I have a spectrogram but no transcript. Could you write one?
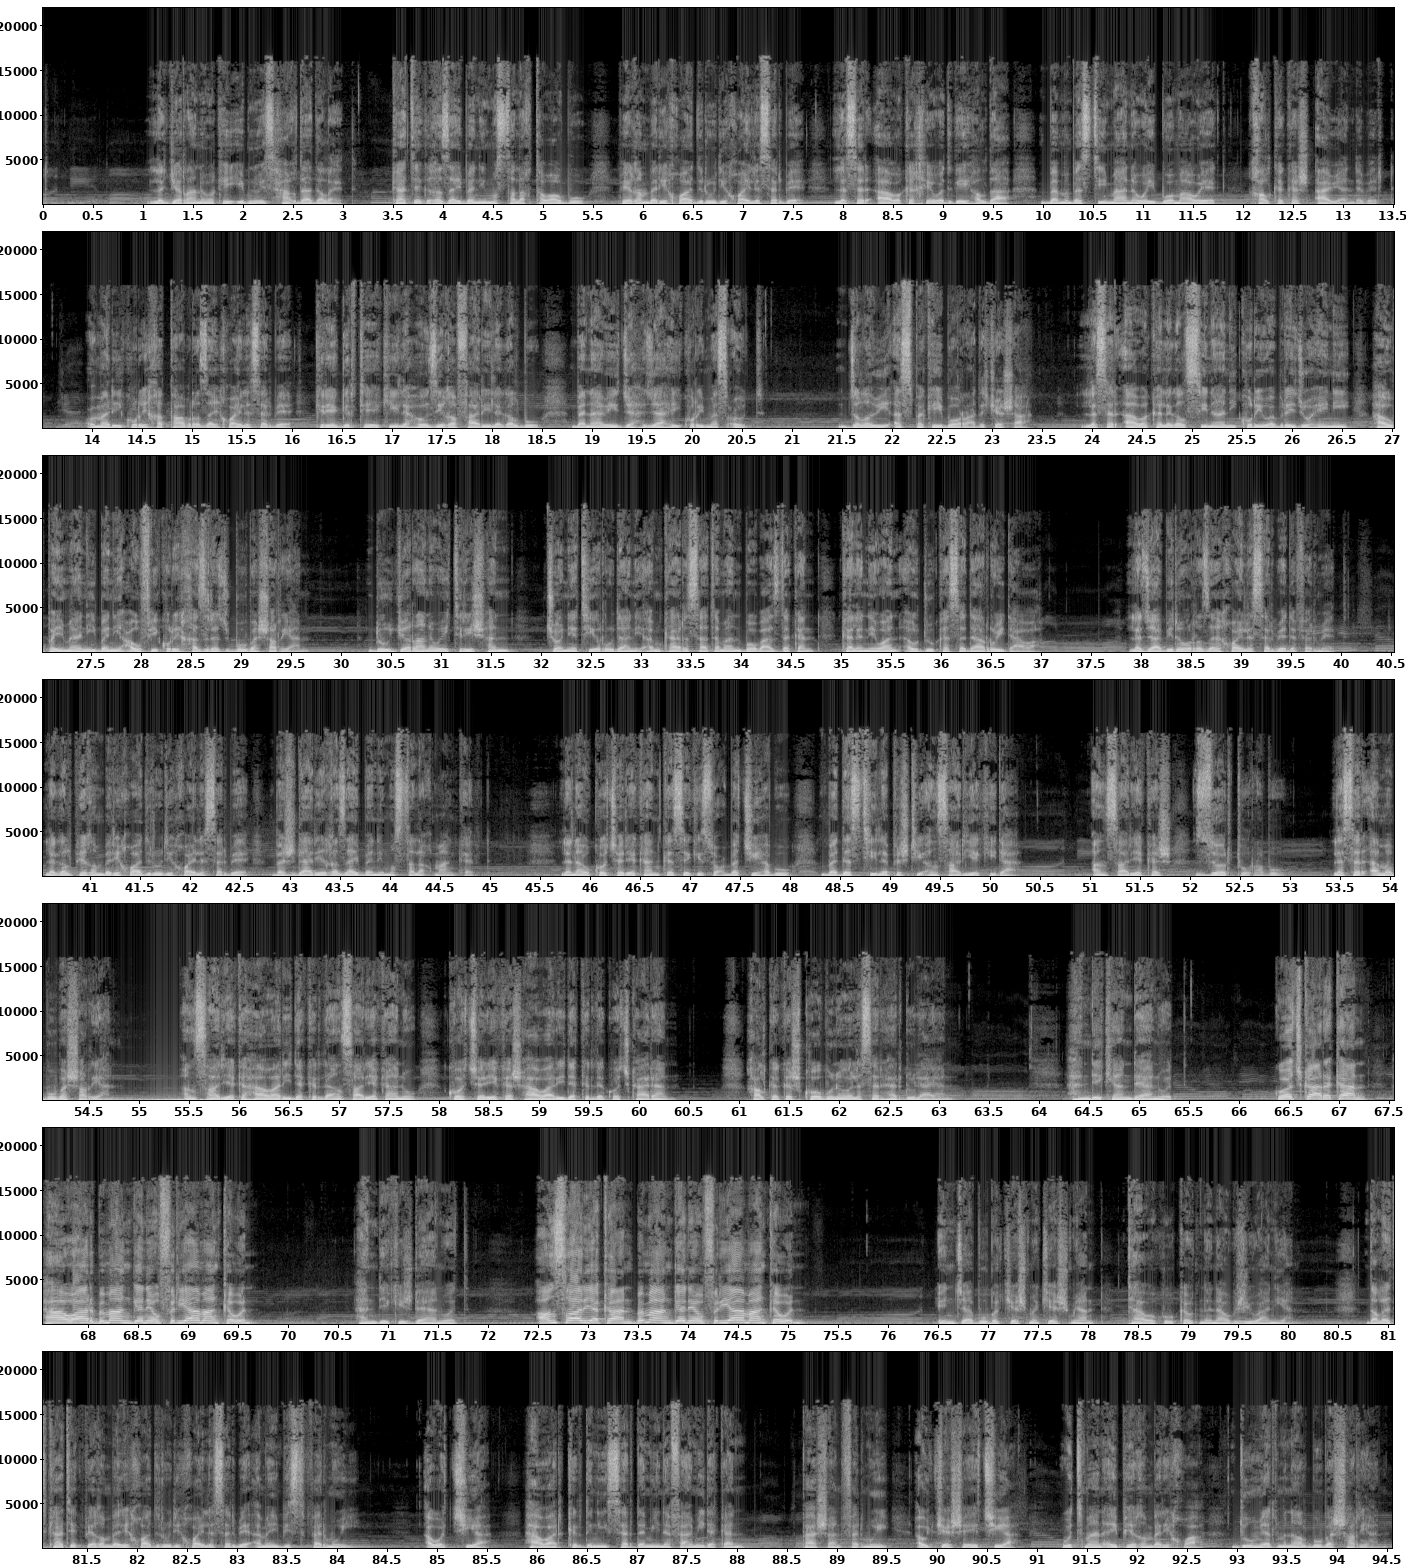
لە گێڕانەوەکەی ئیبن و ئیسحاقدا دەڵێت کاتێک غەزای بەنی مستەلق تەواو بوو پێغەمبەری خوا درودی خوای لەسەر بێ لەسەر ئاوەکە خێوەتگەی هەڵدا بە مەبەستی مانەوەی بۆ ماوەیەک خەڵکەکەش ئاویان دەبرد عومەری کوڕی خەتاب ڕەزای خوای لەسەر بێ کرێگرتێکی لە هۆزی غەفاری لەگەڵ بوو بە ناوی جەهجاهی کوڕی مەسعود جڵەوی ئەسپەکەی بۆ ڕادەکێشا لەسەر ئاوەکە لەگەڵ سینانی کوڕی وەبرەی جوهێنی هاوپەیمانی بەنی عوفی کوڕی خەزرەج بوو بە شەڕیان دوو گێڕانەوەی تریش هەن چۆنیەتی ڕوودانی ئەم کارە ساتەمان بۆ باز دەکەن کە لە نێوان ئەو دوو کەسەدا ڕووی داوە لە جابیرەوە ڕزای خی لەسەر بێ دەفەرمێت لەگەڵ پێغەمبەری خوا درودی خوای لەسەر بێ بەشداری غەزای بەنی مستەلقمان کرد لە ناو کۆچەریەکان کەسێکی سوعبەتچی هەبوو بەدەستی لە پشتی ئەنساریەکیدا ئەنساریەکەش زۆر تووڕە بوو لەسەر ئەمە بوو بە شەڕیان ئەنساریەکە هاواری دەکردە ئەنساریەکان و کۆچەریەکەش هاواری دەکردە کۆچکاران خەڵکەکەش کۆبوونەوە لەسەر هەردوولایەن هەندێکیان دەیانوت کۆچکارەکان هاوار بمانگەنێ و فریامان کەون هەندێکیش دەیانوت ئەنساریەکان بمانگەنێ و فریامان کەون اینجا بوو بە کێشمە کێشمیان تاوەکو کەوتنە ناوبژیوانیان دەڵێت کاتێک پێغمبەری خوا درودی خی لەسەر بێ ئەمەی بیست فەرمووی ئەوە چییە؟ هاوارکردنی سەردەمی نەفامی دەکەن پاشان فەرمووی ئەو کێشەیە چییە وتمان ئەی پێغمبەری خوا دوو مێرد مناڵ بوو بە شەڕیان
